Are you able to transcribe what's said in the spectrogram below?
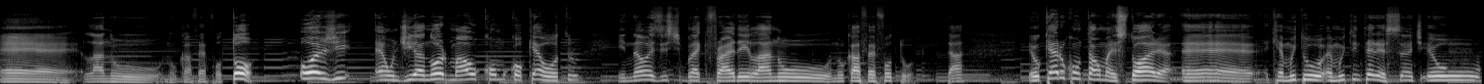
é, lá no, no Café Fotô, hoje é um dia normal como qualquer outro e não existe Black Friday lá no, no Café Fotô, tá? Eu quero contar uma história é, que é muito, é muito interessante. Eu,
